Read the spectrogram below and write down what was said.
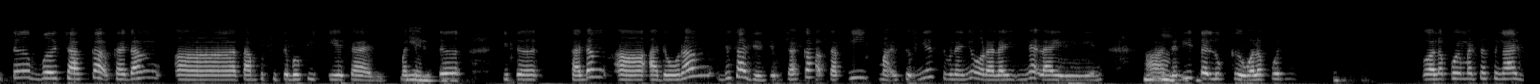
kita bercakap kadang uh, tanpa kita berfikir kan. Macam Ya. kita kita kadang uh, ada orang dia saja je bercakap tapi maksudnya sebenarnya orang lain ingat lain. Uh, Mm-mm. jadi terluka walaupun walaupun macam sengaja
